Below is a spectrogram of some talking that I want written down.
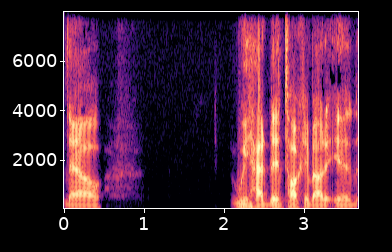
now, we had been talking about it in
